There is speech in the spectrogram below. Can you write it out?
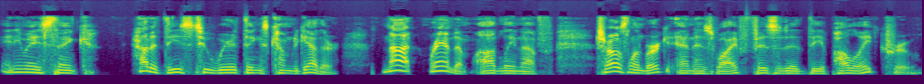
And you may think, how did these two weird things come together? Not random, oddly enough. Charles Lindbergh and his wife visited the Apollo 8 crew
